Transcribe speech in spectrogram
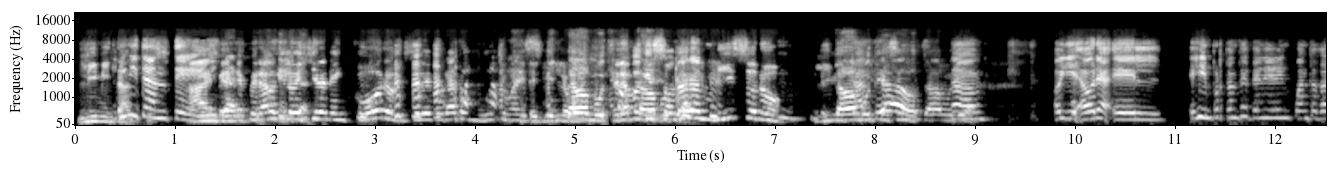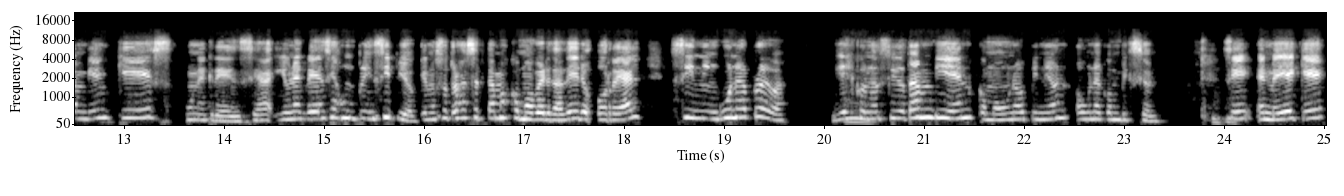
limitantes. Limitante. Ah, esperaba que lo dijeran en coro, se demoraron mucho para decirlo. Estaba muteado. Era para que sonara al unísono. Estaba muteado, estaba muteado. Oye, ahora el es importante tener en cuenta también qué es una creencia. Y una creencia es un principio que nosotros aceptamos como verdadero o real sin ninguna prueba. Y es mm. conocido también como una opinión o una convicción. ¿sí? En medida que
